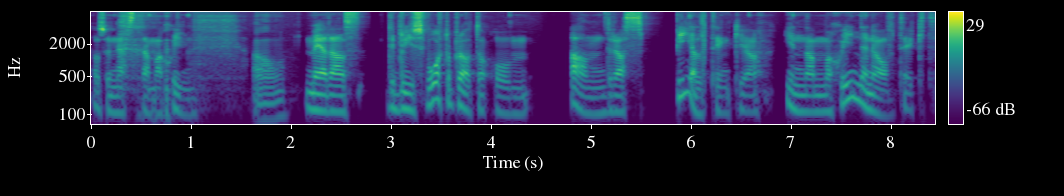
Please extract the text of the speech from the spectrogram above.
alltså nästa maskin. ja. Medan det blir svårt att prata om andra spel, tänker jag, innan maskinen är avtäckt.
